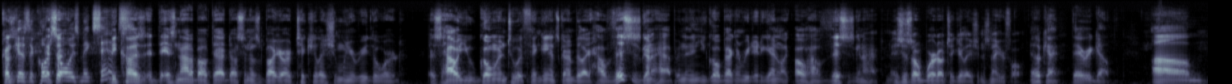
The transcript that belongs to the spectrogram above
because the quotes a, always make sense. Because it, it's not about that, Dustin. It's about your articulation when you read the word. It's how you go into it thinking it's going to be like how this is going to happen, and then you go back and read it again, like, oh, how this is going to happen. It's just a word articulation. It's not your fault. Okay, there we go. Um,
